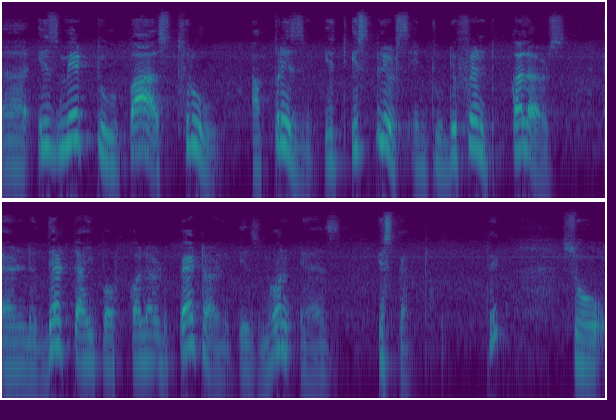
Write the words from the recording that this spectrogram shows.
uh, is made to pass through a prism it splits into different colors and that type of colored pattern is known as spectrum okay? so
